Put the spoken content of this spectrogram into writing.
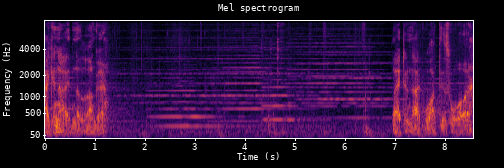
I can hide no longer. I do not want this war.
